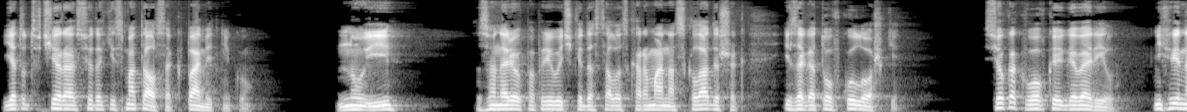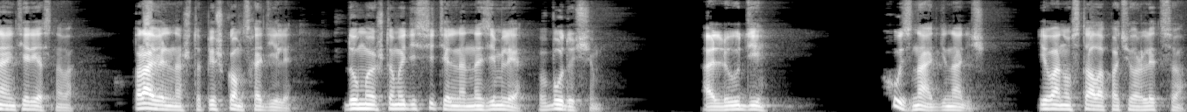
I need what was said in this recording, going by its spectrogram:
Я тут вчера все-таки смотался к памятнику. Ну и? Звонарев по привычке достал из кармана складышек и заготовку ложки. Все как Вовка и говорил. Ни хрена интересного. Правильно, что пешком сходили. Думаю, что мы действительно на земле, в будущем. А люди? Хуй знает, Геннадьевич. Иван устало потер лицо.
